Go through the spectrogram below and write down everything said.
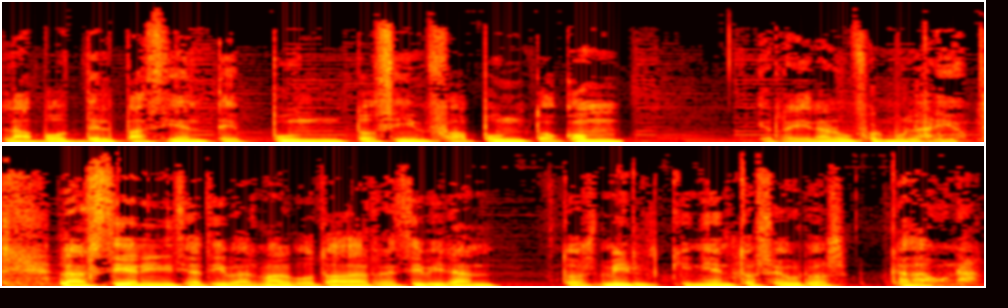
lavozdelpaciente.cinfa.com y rellenar un formulario. Las 100 iniciativas más votadas recibirán 2.500 euros cada una.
